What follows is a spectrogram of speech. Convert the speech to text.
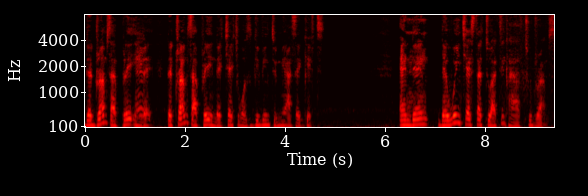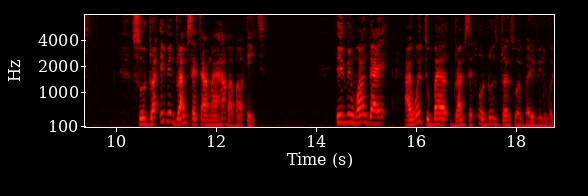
The drums I play in the, the drums I play in the church was given to me as a gift. And then the Winchester too, I think I have two drums. So dr even drum set, I might have about eight. Even one guy, I went to buy a drum set. Oh, those drums were very beautiful.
